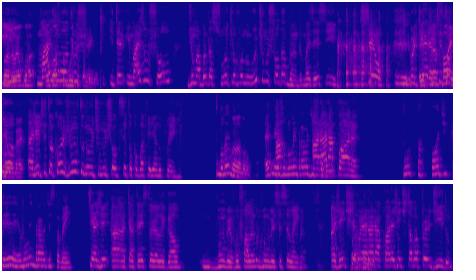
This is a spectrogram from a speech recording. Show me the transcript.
E- Mano, eu, go- mais eu gosto um outro muito também, mano. e, te- e mais um show de uma banda sua que eu vou no último show da banda, mas esse seu. Porque Esse a gente, tocou, eu, né? a gente tocou junto no último show que você tocou bateria no Plague. Mesmo, né, mano? É mesmo, A- eu não lembrava disso também. Araraquara. Puta, pode crer, eu não lembrava disso também. Que a gente. Ah, tem até a história legal. Vamos ver, eu vou falando, vamos ver se você lembra. A gente chegou em. Araraquara, a gente tava perdido.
